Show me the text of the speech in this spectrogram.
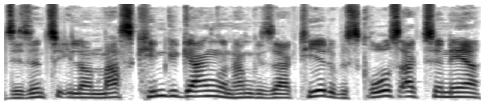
Sie sind zu Elon Musk hingegangen und haben gesagt, hier, du bist Großaktionär,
